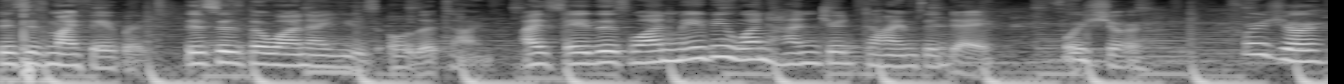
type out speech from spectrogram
This is my favorite. This is the one I use all the time. I say this one maybe 100 times a day, for sure, for sure,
